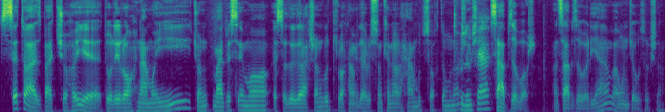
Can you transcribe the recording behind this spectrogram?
سه تا از بچه های دوره راهنمایی چون مدرسه ما استاد درخشان بود راهنمایی دبیرستان کنار هم بود ساختموناش. کدوم شهر؟ سبزوار. من سبزواری هم و اونجا بزرگ شدم.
